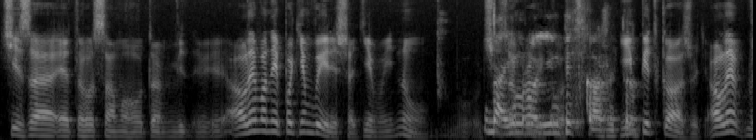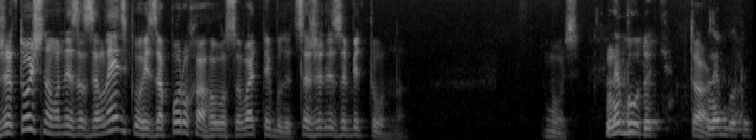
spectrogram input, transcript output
Чи за того самого там але вони потім вирішать їм, ну, чи Да, за їм, Бойко. їм підскажуть. Їм так. підкажуть. Але вже точно вони за Зеленського і за Поруха голосувати не будуть. Це железобетонно. Ось. Не будуть. Так. Не будуть.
